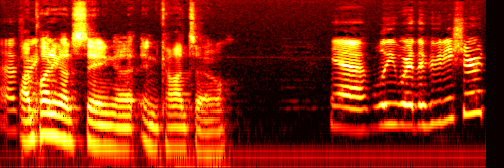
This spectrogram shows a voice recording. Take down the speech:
after I'm I planning get- on seeing uh, Encanto. Yeah, will you wear the Hooty shirt?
